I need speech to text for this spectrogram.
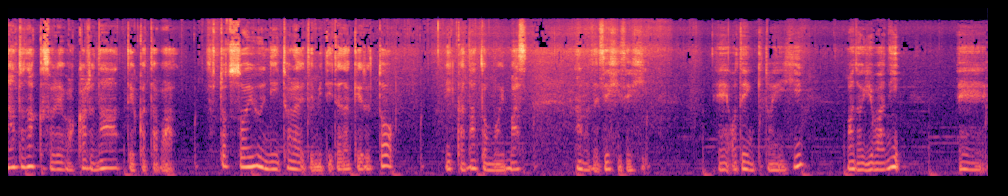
なんとなくそれわかるなっていう方はちょっとそういう風に捉えてみていただけるといいかなと思います。なのでぜひぜひ、えー、お天気のいい日窓際に、えー、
